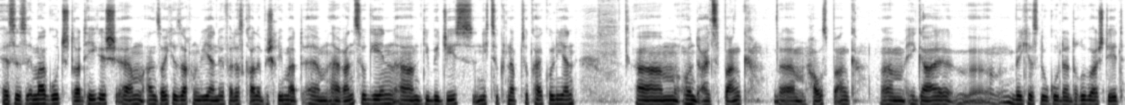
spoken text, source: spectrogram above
Es ist immer gut, strategisch ähm, an solche Sachen, wie Herr Nöfer das gerade beschrieben hat, ähm, heranzugehen, ähm, die Budgets nicht zu knapp zu kalkulieren. Ähm, und als Bank, ähm, Hausbank, ähm, egal äh, welches Logo da drüber steht,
